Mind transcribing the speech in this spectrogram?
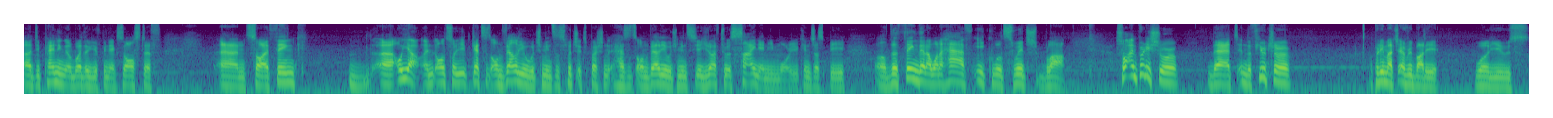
uh, depending on whether you've been exhaustive. And so I think, uh, oh yeah, and also it gets its own value, which means the switch expression has its own value, which means you don't have to assign anymore. You can just be uh, the thing that I want to have equals switch blah. So I'm pretty sure that in the future, pretty much everybody will use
